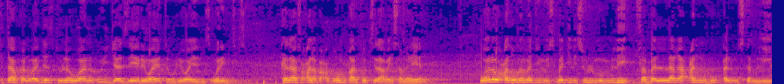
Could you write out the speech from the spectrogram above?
kitaabkan waajaztu lahu waanan u ijaazeeyey riwaayatahu riwaayadiisa warintiisa kadaa facala bacduhum qaarkood sidaabay sameeyeen. Walow caduma majlisu اlmumlii faballaga canhu almustamlii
